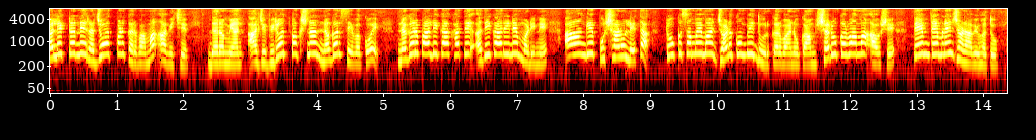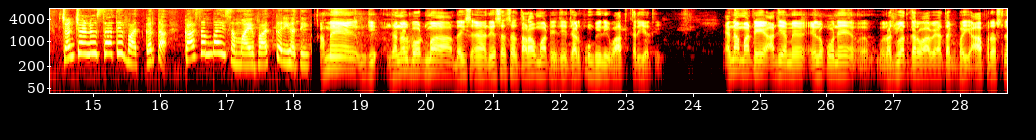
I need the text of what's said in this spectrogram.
કલેક્ટરને રજૂઆત પણ કરવામાં આવી છે. દરમિયાન આજે વિરોધ પક્ષના નગરસેવકોએ નગરપાલિકા ખાતે અધિકારીને મળીને આ અંગે પૂછાણું લેતા ટૂંક સમયમાં જળકુંભી દૂર કરવાનું કામ શરૂ કરવામાં આવશે તેમ તેમણે જણાવ્યું હતું. ચંચળ ન્યૂઝ સાથે વાત કરતા કાસમભાઈ સમાએ વાત કરી હતી. અમે જનરલ બોર્ડમાં દૈસ દેસરસર તળાવ માટે જે જળકુંભીની વાત કરી હતી, એના માટે આજે અમે એ લોકોને રજૂઆત કરવા આવ્યા હતા કે ભાઈ આ પ્રશ્ન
